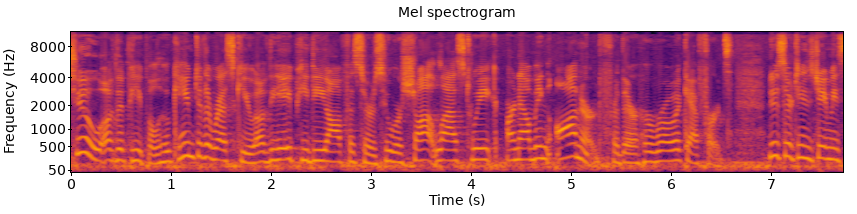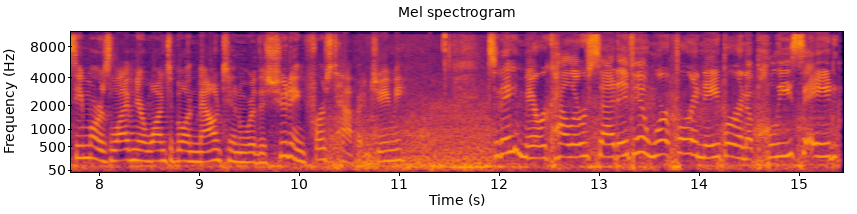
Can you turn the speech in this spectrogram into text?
Two of the people who came to the rescue of the APD officers who were shot last week are now being honored for their heroic efforts. News 13's Jamie Seymour is live near Wantabone Mountain where the shooting first happened. Jamie? Today, Mayor Keller said if it weren't for a neighbor and a police aide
